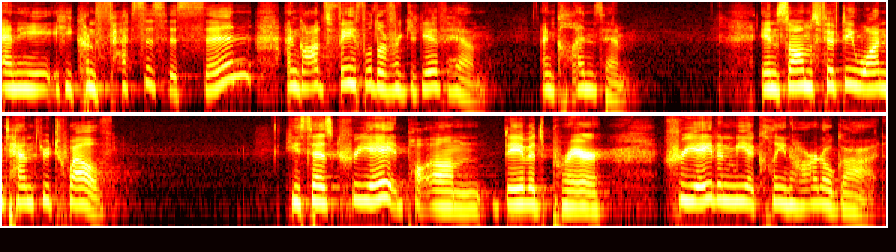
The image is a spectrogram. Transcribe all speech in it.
and he, he confesses his sin, and God's faithful to forgive him and cleanse him. In Psalms 51 10 through 12, he says, Create, um, David's prayer, create in me a clean heart, O God,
